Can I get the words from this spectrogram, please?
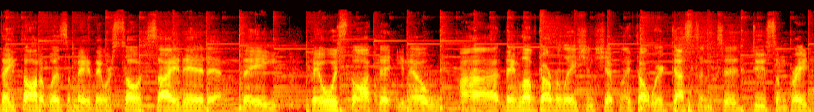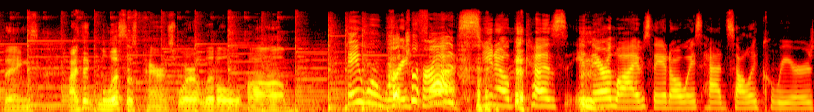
they thought it was amazing. They were so excited, and they they always thought that you know uh, they loved our relationship, and they thought we were destined to do some great things. I think Melissa's parents were a little. Um, They were worried for us, you know, because in their lives they had always had solid careers.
